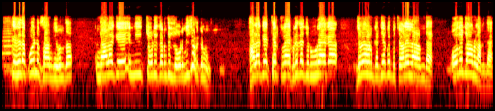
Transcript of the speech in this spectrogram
ਕਿਸੇ ਦਾ ਕੋਈ ਨੁਕਸਾਨ ਨਹੀਂ ਹੁੰਦਾ। ਨਾਲੇ ਕਿ ਇੰਨੀ ਚੌੜੀ ਕਰਨ ਦੀ ਲੋੜ ਨਹੀਂ ਸੜਕ ਨੂੰ। ਹਾਲਾਂਕਿ ਇੱਥੇ ਟ੍ਰੈਫਿਕ ਦਾ ਜ਼ਰੂਰ ਹੈਗਾ ਜਿਵੇਂ ਹੁਣ ਗੱਡੀਆਂ ਕੋਈ ਵਿਚਾਲੇ ਲਾਉਂਦਾ ਉਦੋਂ ਜਾਮ ਲੱਗਦਾ ਹੈ,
